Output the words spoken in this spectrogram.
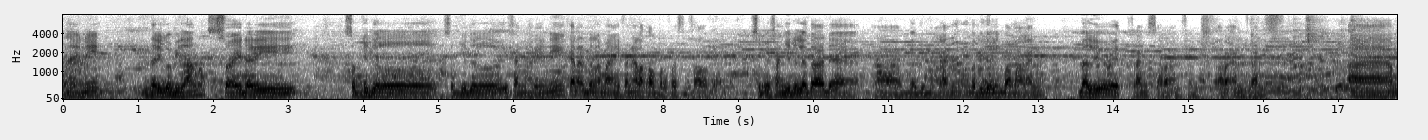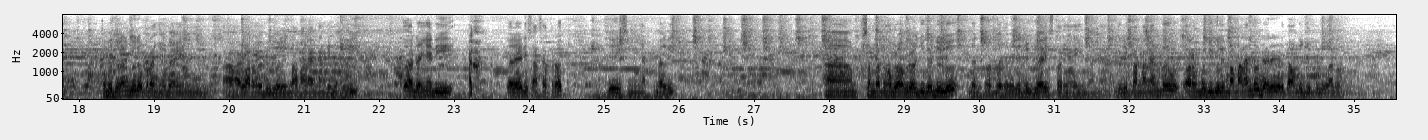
Nah ini yang tadi gue bilang sesuai dari subjudul subjudul event hari ini kan ada nama eventnya Local Pork Festival. Sub event judulnya tuh ada uh, babi malen, babi guling pamalen, Bali with friends, orang and friends. Uh, kebetulan gue udah pernah nyobain uh, warung babi guling pamalen yang di Bali. Itu adanya di itu ada di Sunset Road di Seminyak Bali. Um, sempat ngobrol-ngobrol juga dulu dan sempat baca-baca juga historinya kayak gimana. Jadi Pamalen tuh warung babi guling Pamalen tuh udah ada dari tahun 70-an lah.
